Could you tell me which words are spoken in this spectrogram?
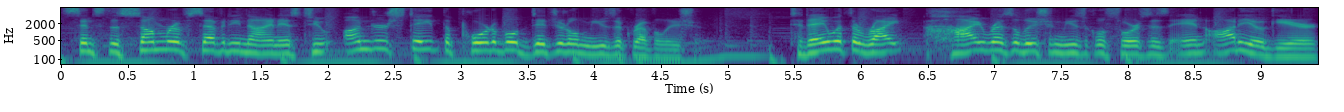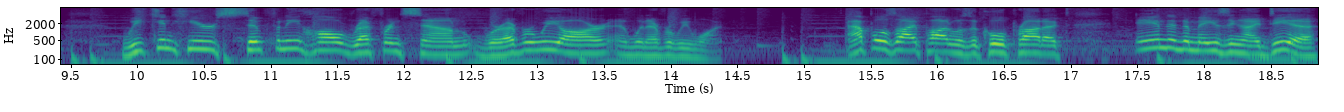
since the summer of 79 is to understate the portable digital music revolution. Today, with the right high resolution musical sources and audio gear, we can hear Symphony Hall reference sound wherever we are and whenever we want. Apple's iPod was a cool product and an amazing idea.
